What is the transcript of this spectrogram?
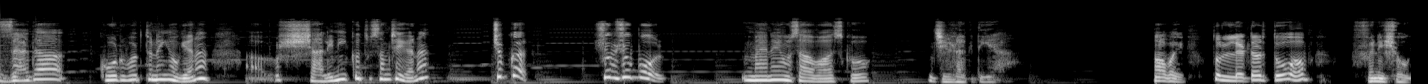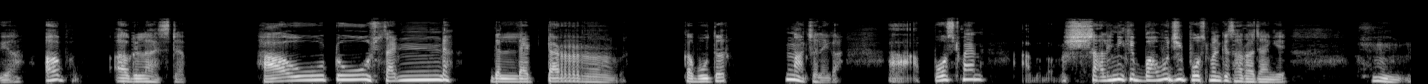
ज़्यादा कोड वर्ड तो नहीं हो गया ना? शालिनी को तो समझेगा ना? चुप कर। शुभ शुभ बोल। मैंने उस आवाज़ को झिड़क दिया। हाँ भाई तो लेटर तो अब फिनिश हो गया। अब अगला step how to send the letter कबूतर, ना चलेगा। पोस्टमैन शालिनी के बाबूजी पोस्टमैन के साथ आ जाएँगे। हम्म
